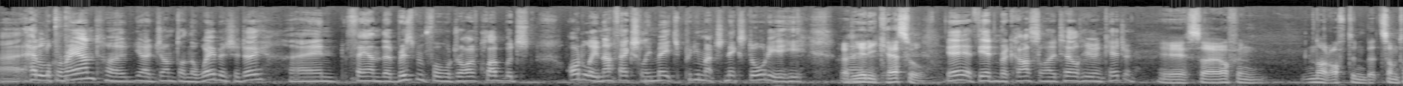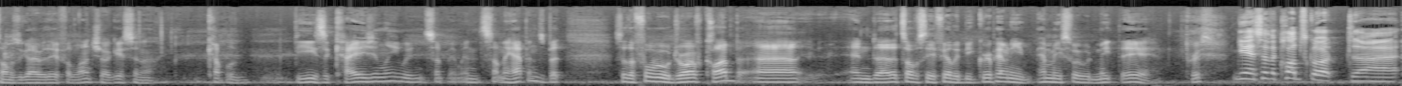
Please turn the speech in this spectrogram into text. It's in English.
uh, had a look around. I, you know, jumped on the web as you do, and found the Brisbane Four Wheel Drive Club, which oddly enough actually meets pretty much next door to you here. At Uh, the Eddie Castle. Yeah, at the Edinburgh Castle Hotel here in Kedron. Yeah, so often, not often, but sometimes we go over there for lunch. I guess in a couple of years, occasionally when something when something happens. But so the four wheel drive club, uh, and uh, that's obviously a fairly big group. How many how many sort of would meet there, Chris? Yeah, so the club's got. Uh,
